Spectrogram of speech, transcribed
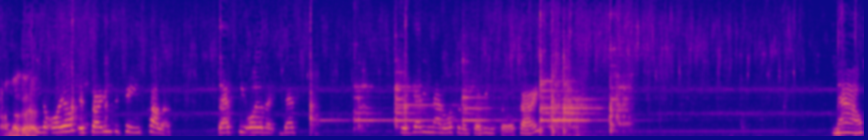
Uh, no, go You see the oil? It's starting to change color. That's the oil that that's they're getting that off of the chorizo, okay? Now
